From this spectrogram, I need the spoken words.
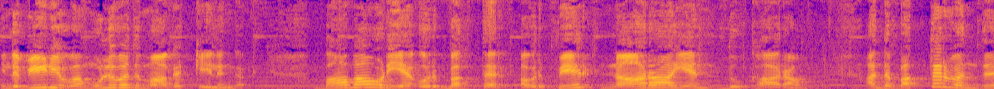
இந்த வீடியோவை முழுவதுமாக கேளுங்க. பாபாவுடைய ஒரு பக்தர் அவர் பேர் நாராயண் துகாராம். அந்த பக்தர் வந்து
